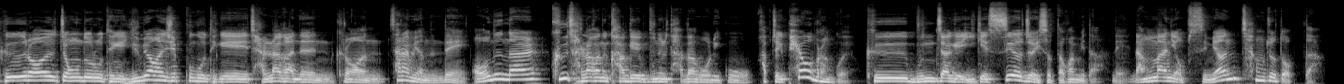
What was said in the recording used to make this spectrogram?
그럴 정도로 되게 유명한 셰프고 되게 잘 나가는 그런 사람이었는데 어느 날 그 잘 나가는 가게 문을 닫아버리고 갑자기 폐업을 한 거예요. 그 문짝에 이게 쓰여져 있었다고 합니다. 네, 낭만이 없으면 창조도 없다.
